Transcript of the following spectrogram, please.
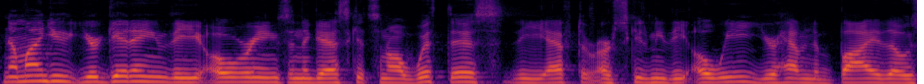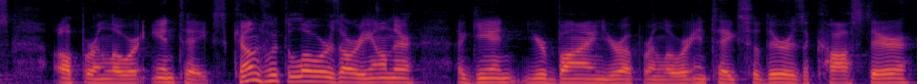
Now mind you, you're getting the O-rings and the gaskets and all with this, the after, or excuse me, the OE, you're having to buy those upper and lower intakes. Comes with the lowers already on there, Again, you're buying your upper and lower intakes, so there is a cost there.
